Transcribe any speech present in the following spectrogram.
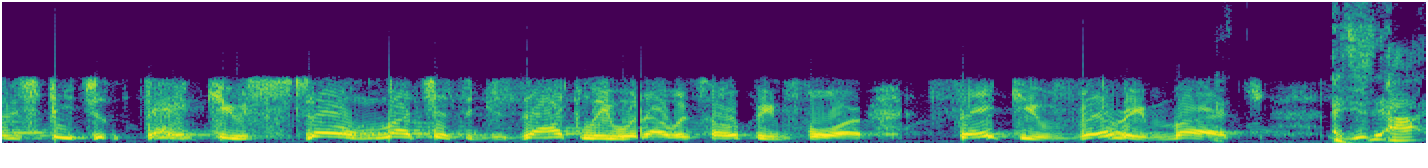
I'm speechless. Thank you so much. That's exactly what I was hoping for. Thank you very much. Uh,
